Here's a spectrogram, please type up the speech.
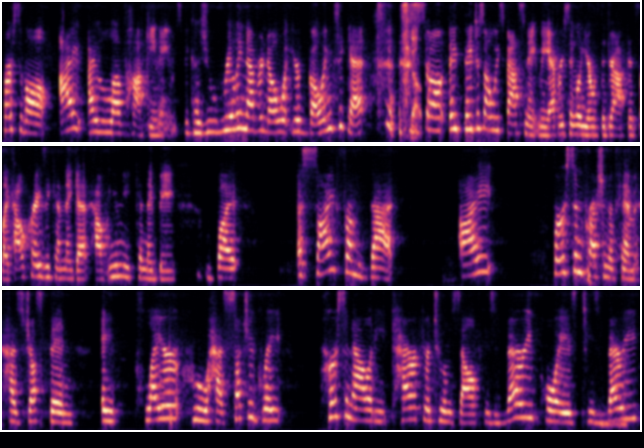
first of all i i love hockey names because you really never know what you're going to get no. so they, they just always fascinate me every single year with the draft it's like how crazy can they get how unique can they be but aside from that i first impression of him has just been a player who has such a great personality, character to himself. He's very poised. He's very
